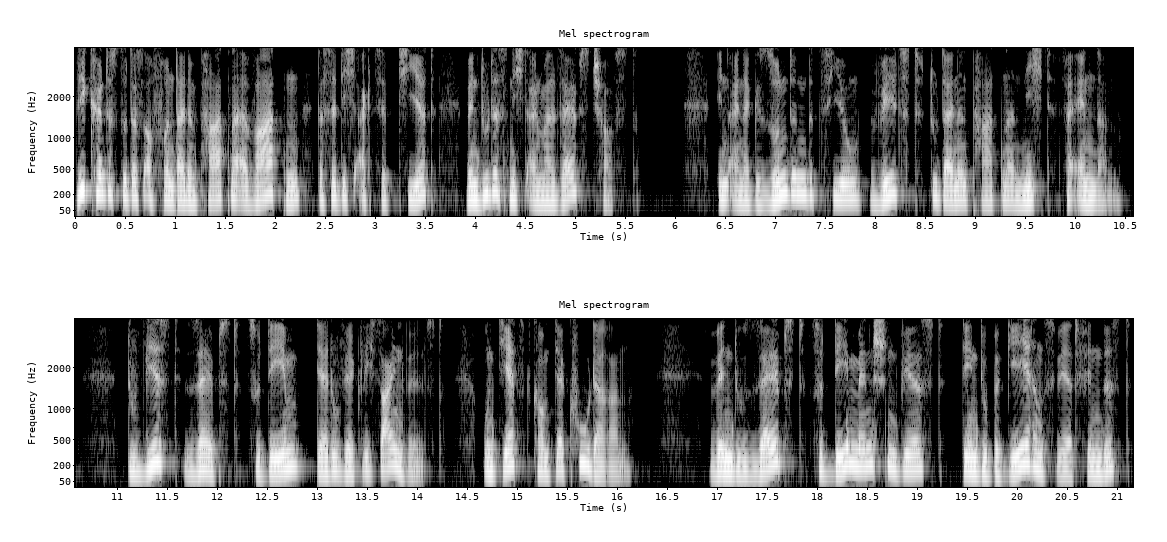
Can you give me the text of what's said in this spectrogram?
Wie könntest du das auch von deinem Partner erwarten, dass er dich akzeptiert, wenn du das nicht einmal selbst schaffst? In einer gesunden Beziehung willst du deinen Partner nicht verändern. Du wirst selbst zu dem, der du wirklich sein willst. Und jetzt kommt der Coup daran. Wenn du selbst zu dem Menschen wirst, den du begehrenswert findest,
